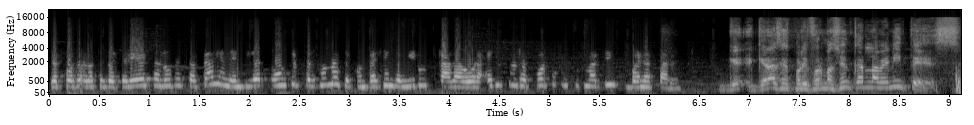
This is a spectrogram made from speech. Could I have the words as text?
De acuerdo a la Secretaría de Salud Estatal, en la entidad 11 personas se contagian del virus cada hora. Ese es el reporte, Jesús Martín. Buenas tardes. Gracias por la información, Carla Benítez.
